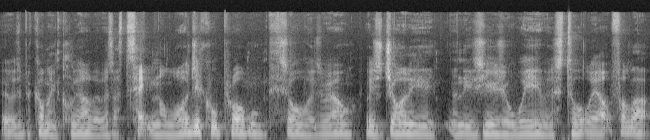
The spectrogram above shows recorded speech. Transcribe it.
it was becoming clear there was a technological problem to solve as well. Was Johnny, in his usual way, was totally up for that.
